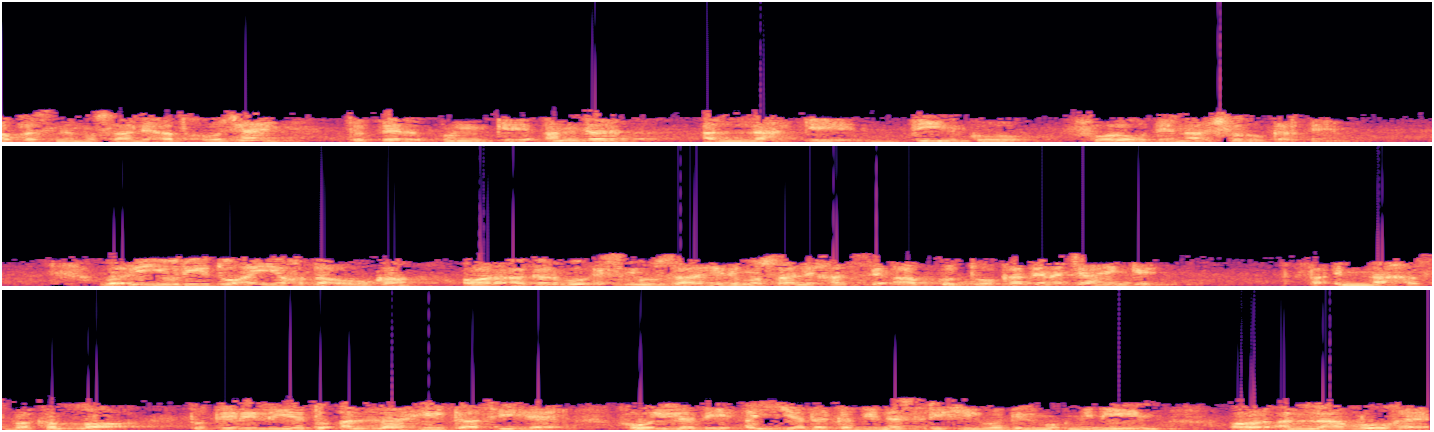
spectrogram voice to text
آپس میں مصالحت ہو جائیں تو پھر ان کے اندر اللہ کے دین کو فروغ دینا شروع کر دیں۔ وہی یوری تو ہوگا اور اگر وہ اس مظاہر مصالحت سے آپ کو دھوکہ دینا چاہیں گے حسبک اللہ تو تیرے لیے تو اللہ ہی کافی ہے۔ کبھی نسری ہی و بالمؤمنین اور اللہ وہ ہے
